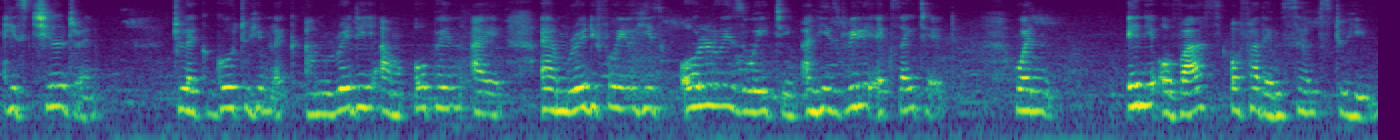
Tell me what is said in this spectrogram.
His children to like go to him like i'm ready i'm open i i am ready for you. He's always waiting and he's really excited when any of us offer themselves to him.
